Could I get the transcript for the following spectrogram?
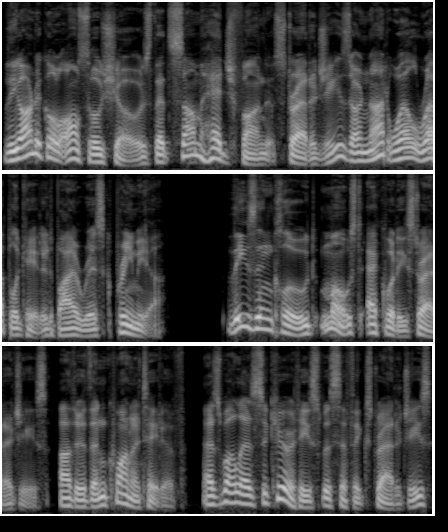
The article also shows that some hedge fund strategies are not well replicated by risk premia. These include most equity strategies, other than quantitative, as well as security specific strategies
